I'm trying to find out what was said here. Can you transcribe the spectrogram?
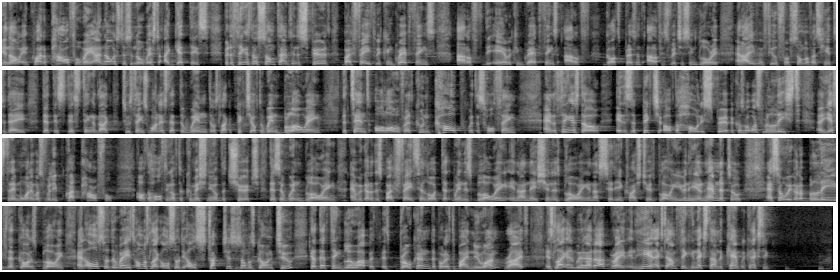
you know, in quite a powerful way. I know it's just a no west, I get this. But the thing is, though, sometimes in the spirit, by faith, we can grab things out of the air. We can grab things out of God's presence, out of His riches and glory. And I even feel for some of us here today that this, this thing, like two things. One is that the wind, there was like a picture of the wind blowing the tent all over. It couldn't cope with this whole thing. And the thing is, though, it is a picture of the Holy Spirit because what was released uh, yesterday morning was really quite powerful. Of the whole thing of the commissioning of the church, there's a wind blowing blowing, and we've got to just by faith say, Lord, that wind is blowing in our nation, is blowing in our city, in Christchurch, blowing even here in Hamnet too. And so we've got to believe that God is blowing. And also the way it's almost like also the old structures is almost going too. Got that thing blew up, it, it's broken. They probably have to buy a new one, right? It's like, and we got to upgrade in here. And actually, I'm thinking next time the camp we can actually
